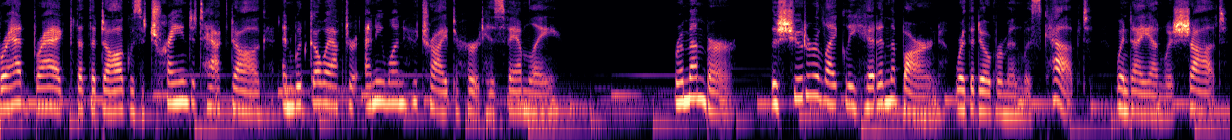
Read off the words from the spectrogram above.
Brad bragged that the dog was a trained attack dog and would go after anyone who tried to hurt his family. Remember, the shooter likely hid in the barn where the Doberman was kept when Diane was shot.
